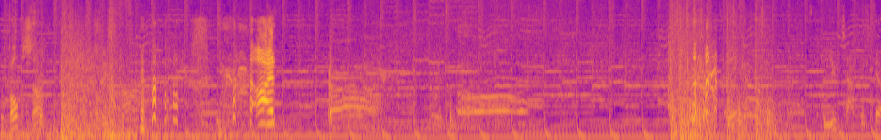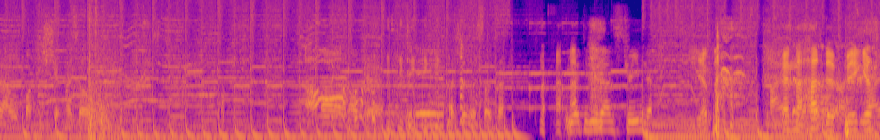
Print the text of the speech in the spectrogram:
We both suck. I. kid, I will fucking shit myself. Oh, okay. Oh, I shouldn't have said that. You have to do it on stream now. Yep. and I had the biggest.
